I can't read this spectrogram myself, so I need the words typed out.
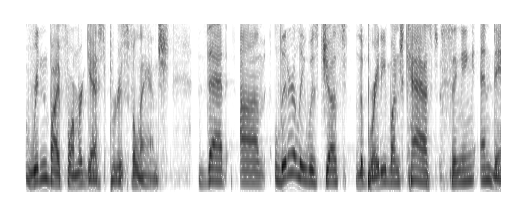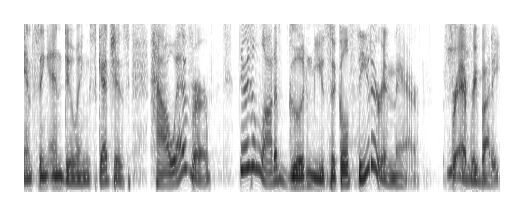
written by former guest Bruce Vilanch that um, literally was just the Brady Bunch cast singing and dancing and doing sketches. However, there's a lot of good musical theater in there for everybody.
